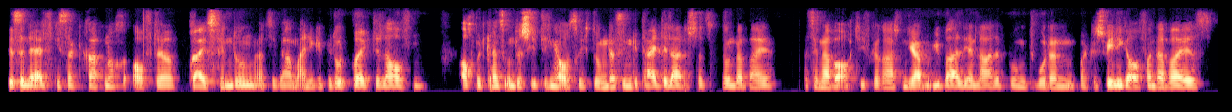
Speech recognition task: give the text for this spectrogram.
Wir sind ehrlich gesagt gerade noch auf der Preisfindung. Also wir haben einige Pilotprojekte laufen, auch mit ganz unterschiedlichen Ausrichtungen. Da sind geteilte Ladestationen dabei, das sind aber auch Tiefgaragen, die haben überall ihren Ladepunkt, wo dann praktisch weniger Aufwand dabei ist.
